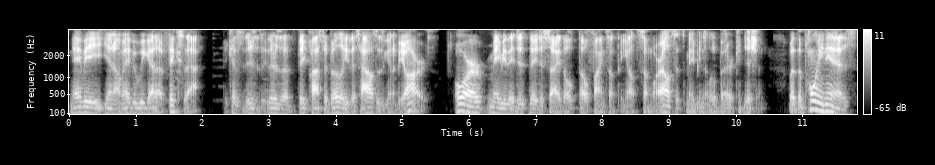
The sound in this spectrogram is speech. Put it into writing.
maybe, you know, maybe we got to fix that because there's there's a big possibility this house is going to be ours. Or maybe they de- they decide they'll they'll find something else somewhere else that's maybe in a little better condition. But the point is,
